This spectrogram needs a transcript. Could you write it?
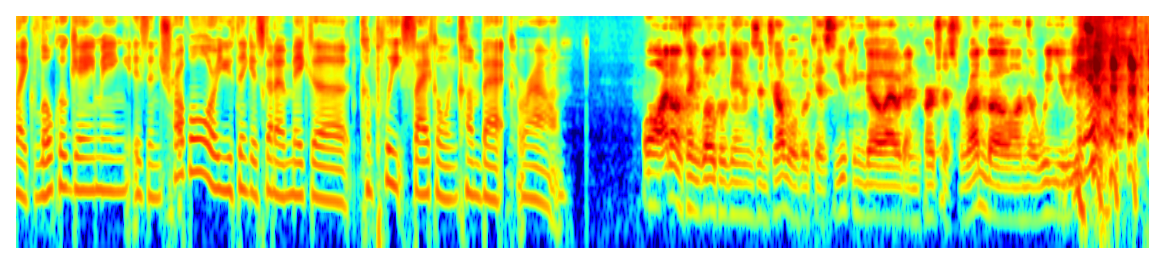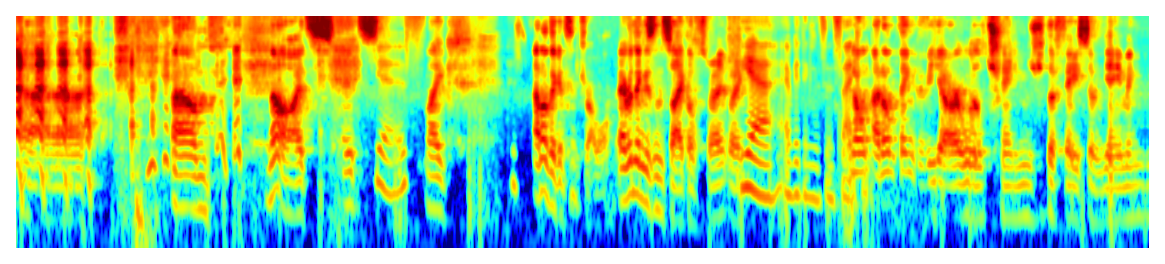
like local gaming is in trouble, or you think it's gonna make a complete cycle and come back around? Well, I don't think local gaming's in trouble because you can go out and purchase Runbow on the Wii U eShop. uh, um, no, it's it's Yes. like I don't think it's in trouble. Everything is in cycles, right? Like Yeah, everything is in I don't I don't think VR will change the face of gaming.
